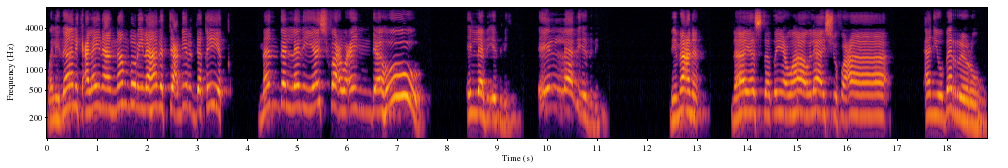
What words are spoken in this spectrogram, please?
ولذلك علينا أن ننظر إلى هذا التعبير الدقيق. من ذا الذي يشفع عنده إلا بإذنه إلا بإذنه. بمعنى لا يستطيع هؤلاء الشفعاء أن يبرروا.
